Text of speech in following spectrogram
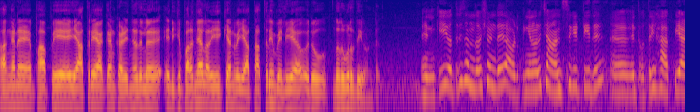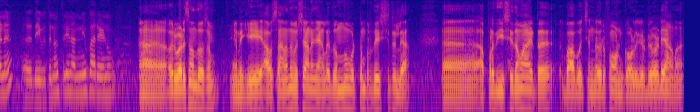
അങ്ങനെ പാപ്പയെ യാത്രയാക്കാൻ കഴിഞ്ഞതിൽ എനിക്ക് പറഞ്ഞാൽ അറിയിക്കാൻ വയ്യാത്ത അത്രയും വലിയ ഒരു നിർവൃതിയുണ്ട്. എനിക്ക് ഒത്തിരി സന്തോഷമുണ്ട്. അവൾക്ക് ഇങ്ങനെ ഒരു ചാൻസ് കിട്ടിയത്. ഒത്തിരി ഹാപ്പിയാണ്. ദൈവത്തിന് ഒത്തിരി നന്ദി പറയണു. ഒരുപാട് സന്തോഷം. എനിക്ക് അവസാന നിമിഷമാണ്. ഞങ്ങൾ ഇതൊന്നും ഒട്ടും പ്രതീക്ഷിച്ചിട്ടില്ല. അപ്രതീക്ഷിതമായിട്ട് ബാബുച്ചന്റെ ഒരു ഫോൺ കോളിലൂടെയാണ്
